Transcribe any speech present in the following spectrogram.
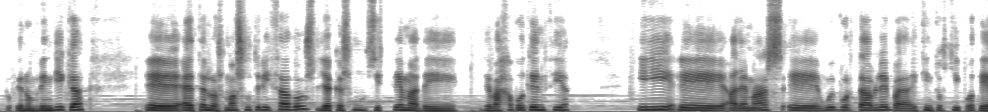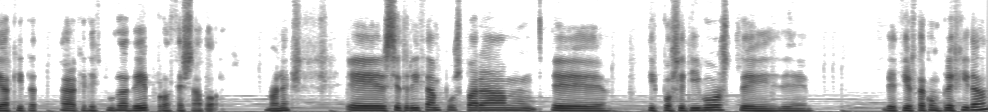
propio nombre indica, eh, es de los más utilizados, ya que es un sistema de, baja potencia y eh, además eh, muy portable para distintos tipos de arquitectura de procesadores. ¿vale? Eh, se utilizan pues, para mm, dispositivos de, cierta complejidad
